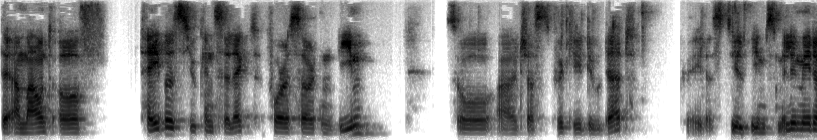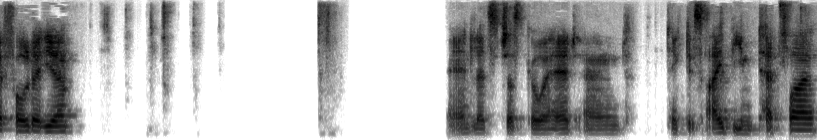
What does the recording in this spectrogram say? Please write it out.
the amount of tables you can select for a certain beam. So I'll just quickly do that. Create a steel beams millimeter folder here. And let's just go ahead and take this iBeam tab file.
